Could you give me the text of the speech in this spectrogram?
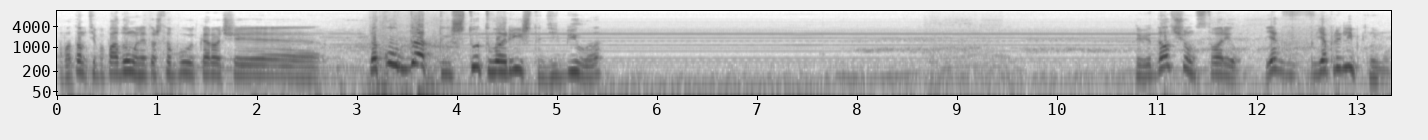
А потом, типа, подумали то, что будет, короче... Да куда ты? Что творишь-то, дебил, а? Ты видал, что он створил? Я, я прилип к нему.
